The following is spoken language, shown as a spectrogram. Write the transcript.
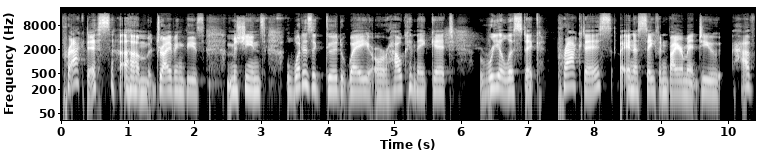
practice um, driving these machines, what is a good way or how can they get realistic practice in a safe environment? Do you have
